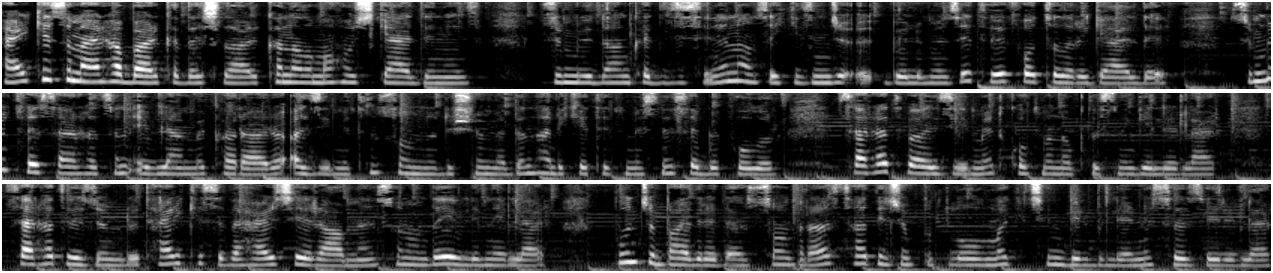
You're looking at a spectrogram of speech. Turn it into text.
Herkese merhaba arkadaşlar. Kanalıma hoş geldiniz. Zümrüt Anka dizisinin 18. bölüm özet ve fotoları geldi. Zümrüt ve Serhat'ın evlenme kararı Azimet'in sonunu düşünmeden hareket etmesine sebep olur. Serhat ve Azimet kopma noktasına gelirler. Serhat ve Zümrüt herkesi ve her şeye rağmen sonunda evlenirler. Bunca badireden sonra sadece mutlu olmak için birbirlerine söz verirler.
